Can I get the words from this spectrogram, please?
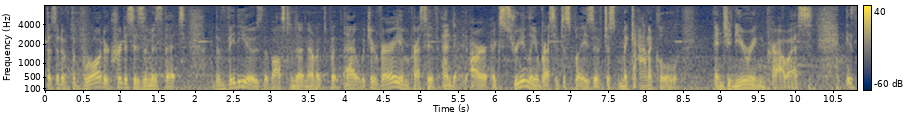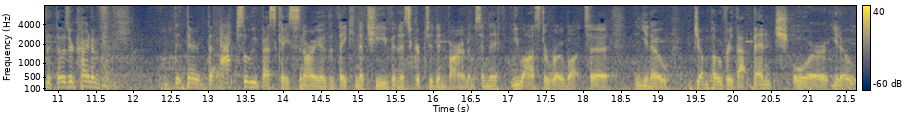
the sort of the broader criticism is that the videos that Boston Dynamics put out, which are very impressive and are extremely impressive displays of just mechanical engineering prowess, is that those are kind of they're the absolute best case scenario that they can achieve in a scripted environment. And if you asked a robot to, you know, jump over that bench or, you know,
